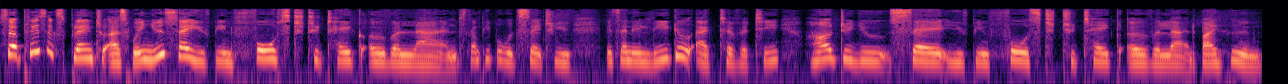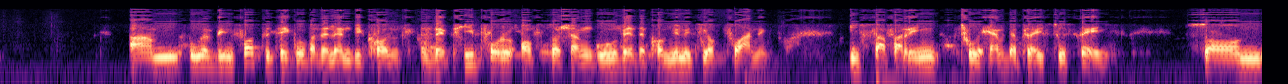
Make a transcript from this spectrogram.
So please explain to us when you say you've been forced to take over land, some people would say to you it's an illegal activity. How do you say you've been forced to take over land? By whom? Um, we've been forced to take over the land because the people of Soshanguve, the community of Tshwane, is suffering to have the place to stay. So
